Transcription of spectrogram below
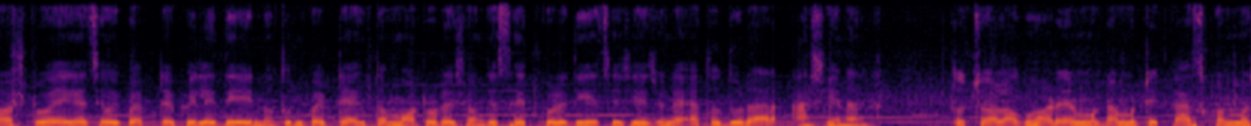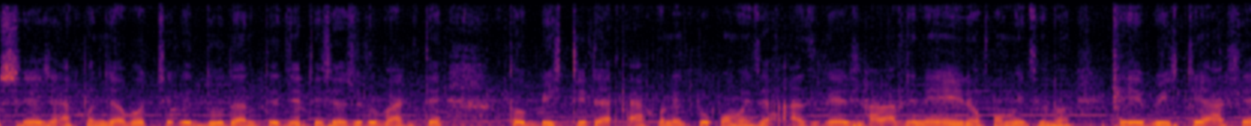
নষ্ট হয়ে গেছে, ওই পাইপটা ফেলে দিয়ে এই নতুন পাইপটা একদম মোটরের সঙ্গে সেট করে দিয়েছে, সেই জন্য এত দূর আর আসে না। তো চলো, ঘরের মোটামুটি কাজকর্ম শেষ। এখন যাব হচ্ছে কি দুধ আনতে জেঠি শাশুড়ি বাড়িতে। তো বৃষ্টিটা এখন একটু কমে যায়। আজকে সারাদিনে এইরকমই ছিল। এই বৃষ্টি আসে,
